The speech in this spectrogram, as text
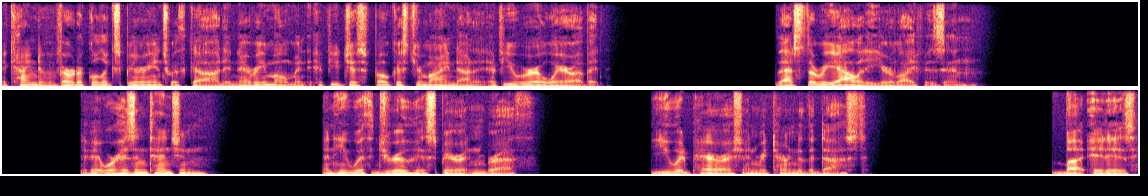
a kind of vertical experience with God in every moment if you just focused your mind on it, if you were aware of it. That's the reality your life is in. If it were His intention and he withdrew his spirit and breath, you would perish and return to the dust. But it is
